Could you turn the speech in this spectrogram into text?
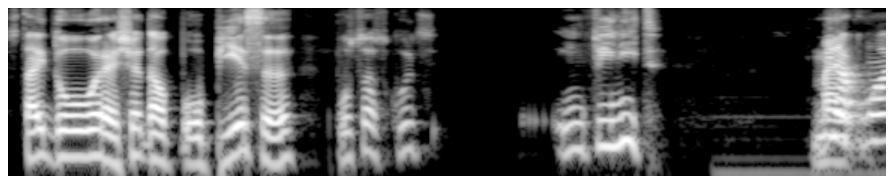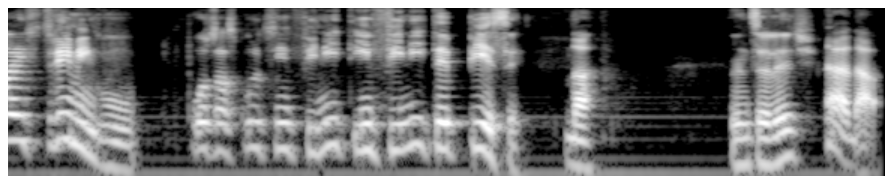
stai două ore așa, dar o piesă poți să o asculti infinit. Mai... Bine, Mai, acum ai streaming-ul. Poți să asculti infinit, infinite piese. da. Înțelegi? Da, da.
